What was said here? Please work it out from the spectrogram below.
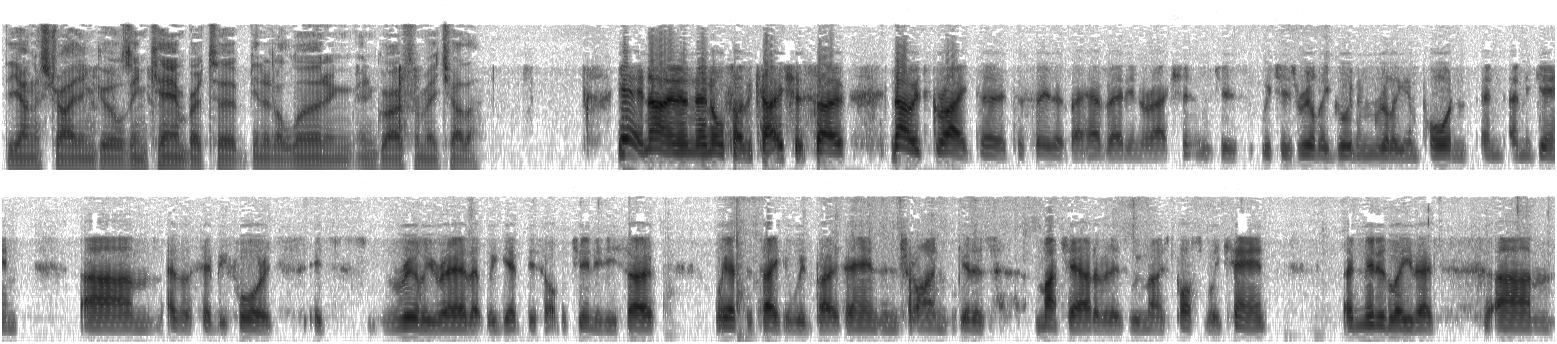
the young Australian girls in Canberra to you know to learn and, and grow from each other. Yeah, no, and, and also the coaches. So no, it's great to, to see that they have that interaction, which is which is really good and really important. And and again um, as I said before, it's it's really rare that we get this opportunity. So we have to take it with both hands and try and get as much out of it as we most possibly can. Admittedly, that's um,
